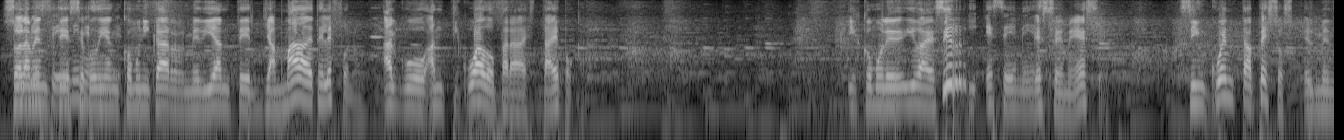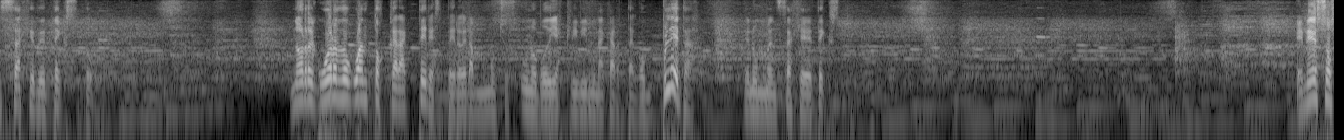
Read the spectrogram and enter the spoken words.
Solamente MSN se podían Messenger. comunicar mediante llamada de teléfono, algo anticuado para esta época. Y como le iba a decir, Y SMS. SMS. 50 pesos el mensaje de texto. No recuerdo cuántos caracteres, pero eran muchos. Uno podía escribir una carta completa en un mensaje de texto. En esos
